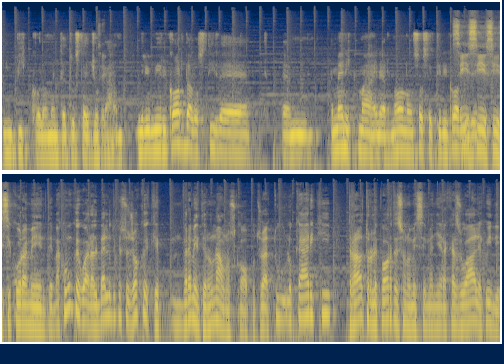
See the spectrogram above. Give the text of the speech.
in piccolo mentre tu stai giocando. Sì. Mi, mi, ricorda lo stile um, Manic Miner, no? Non so se ti ricordi. Sì, sì, sì, sicuramente. Ma comunque, guarda, il bello di questo gioco è che veramente non ha uno scopo. Cioè, tu lo carichi, tra l'altro le porte sono messe in maniera casuale, quindi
